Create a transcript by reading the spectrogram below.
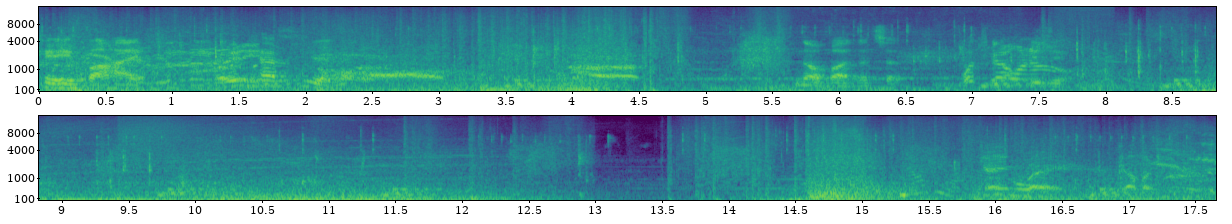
Okay, bye. What do we have here? No, bud, that's it. What's going Easy. On? Gangway, coming through.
